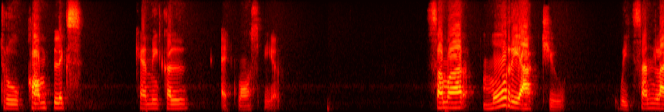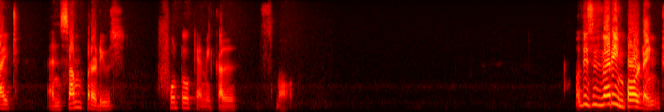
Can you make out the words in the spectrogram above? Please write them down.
through complex chemical atmosphere. Some are more reactive with sunlight and some produce photochemical smog. Well, this is very important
